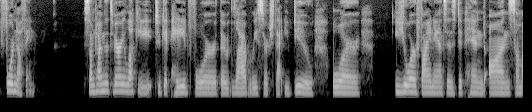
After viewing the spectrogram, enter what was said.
for nothing sometimes it's very lucky to get paid for the lab research that you do or your finances depend on some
